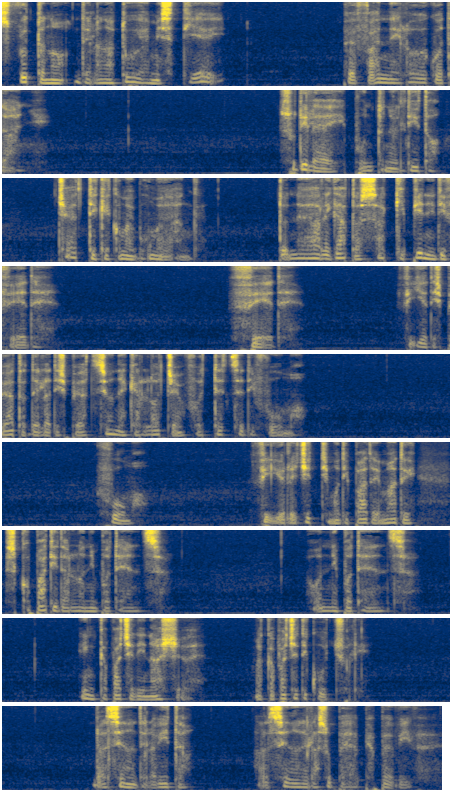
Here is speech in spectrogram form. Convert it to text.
sfruttano della natura i mestieri per farne i loro guadagni. Su di lei puntano il dito certi che come boomerang tornerà legato a sacchi pieni di fede. Fede, figlia disperata della disperazione che alloggia in fortezze di fumo. Fumo, figlio legittimo di padri e madri scopati dall'onnipotenza. Onnipotenza, incapace di nascere, ma capace di cuccioli. Dal seno della vita al seno della superbia per vivere.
